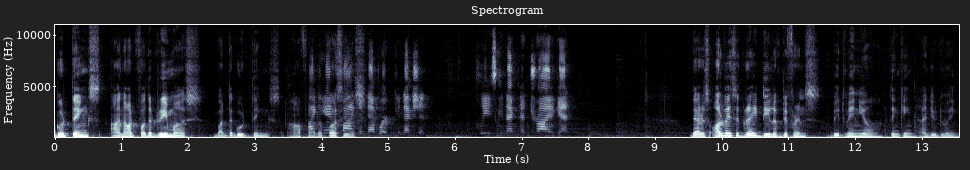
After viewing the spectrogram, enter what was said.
Good things are not for the dreamers, but the good things are for I the pursuers. a network connection. Please connect and try again. There is always a great deal of difference between your thinking and your doing.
